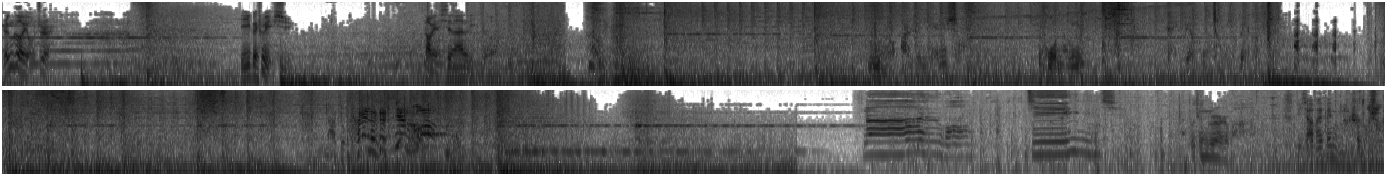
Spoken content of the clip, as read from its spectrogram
人各有志，一个赘婿，倒也心安理得。你我二人联手，或能改变吴朝也为何？那就开了这先河。难忘今宵。不听歌是吧？你家 WiFi 密码是多少？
